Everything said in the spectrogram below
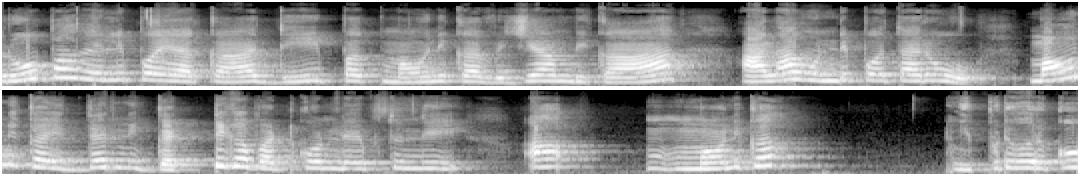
రూపా వెళ్ళిపోయాక దీపక్ మౌనిక విజయాంబిక అలా ఉండిపోతారు. మౌనిక ఇద్దరిని గట్టిగా పట్టుకొని లేపుతుంది. ఆ మౌనిక ఇప్పటి వరకు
